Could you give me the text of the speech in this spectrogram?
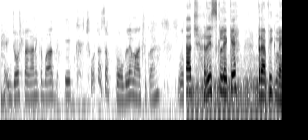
एग्जॉस्ट लगाने के बाद एक छोटा सा प्रॉब्लम आ चुका है। वो आज रिस्क लेके ट्रैफ़िक में।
